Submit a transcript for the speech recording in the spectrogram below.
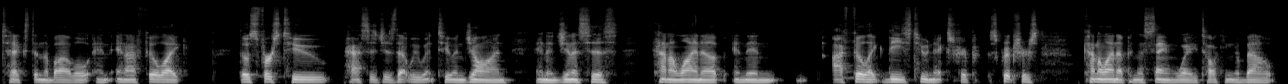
text in the Bible. And, and I feel like those first two passages that we went to in John and in Genesis kind of line up. And then I feel like these two next scriptures kind of line up in the same way, talking about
